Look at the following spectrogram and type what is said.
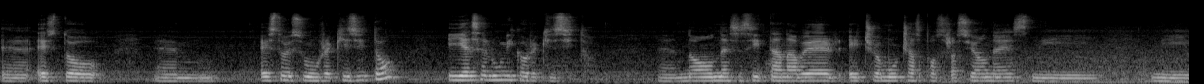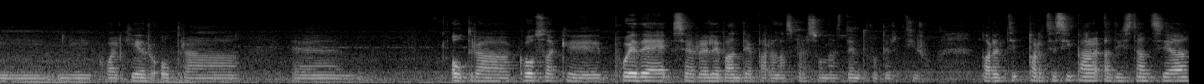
eh, esto, em, esto es un requisito y es el único requisito. Eh, no necesitan haber hecho muchas postraciones ni, ni, cualquier otra, eh, otra cosa que puede ser relevante para las personas dentro del retiro. Para participar a distancia,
